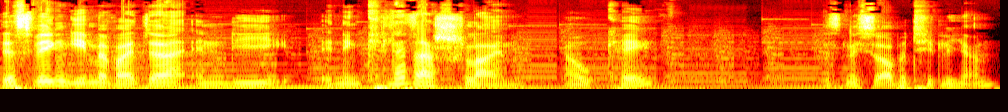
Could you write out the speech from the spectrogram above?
Deswegen gehen wir weiter in die in den Kletterschleim. Okay. Ist nicht so appetitlich an.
